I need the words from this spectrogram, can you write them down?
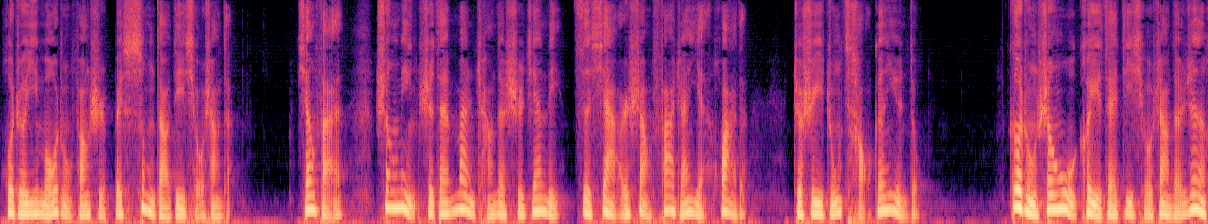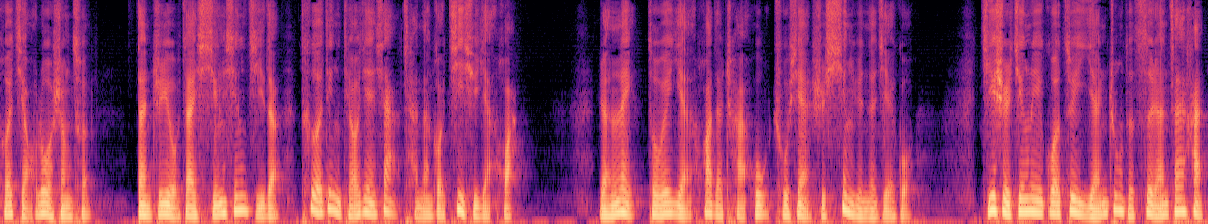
或者以某种方式被送到地球上的。相反，生命是在漫长的时间里自下而上发展演化的。这是一种草根运动。各种生物可以在地球上的任何角落生存，但只有在行星级的特定条件下才能够继续演化。人类作为演化的产物出现是幸运的结果，即使经历过最严重的自然灾害，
